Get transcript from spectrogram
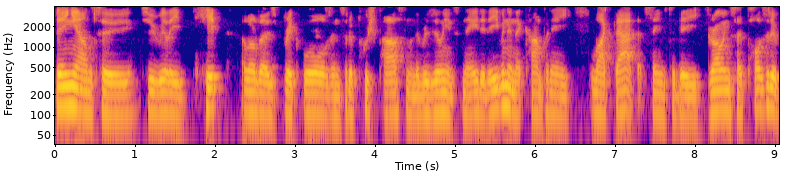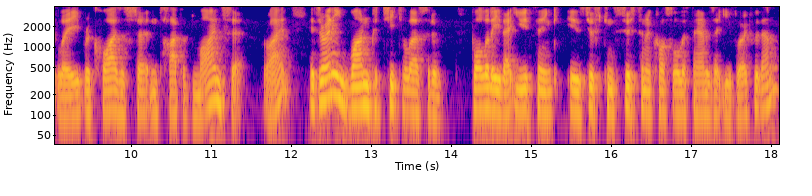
being able to to really hit a lot of those brick walls and sort of push past them and the resilience needed, even in a company like that that seems to be growing so positively, requires a certain type of mindset, right? Is there any one particular sort of quality that you think is just consistent across all the founders that you've worked with, Anna?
